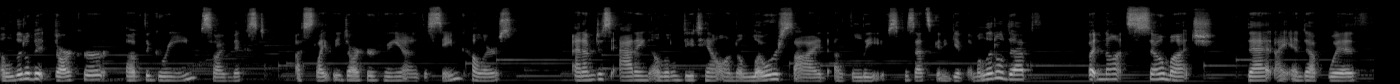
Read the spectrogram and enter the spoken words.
a little bit darker of the green. So I mixed a slightly darker green out of the same colors. And I'm just adding a little detail on the lower side of the leaves because that's going to give them a little depth, but not so much that I end up with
